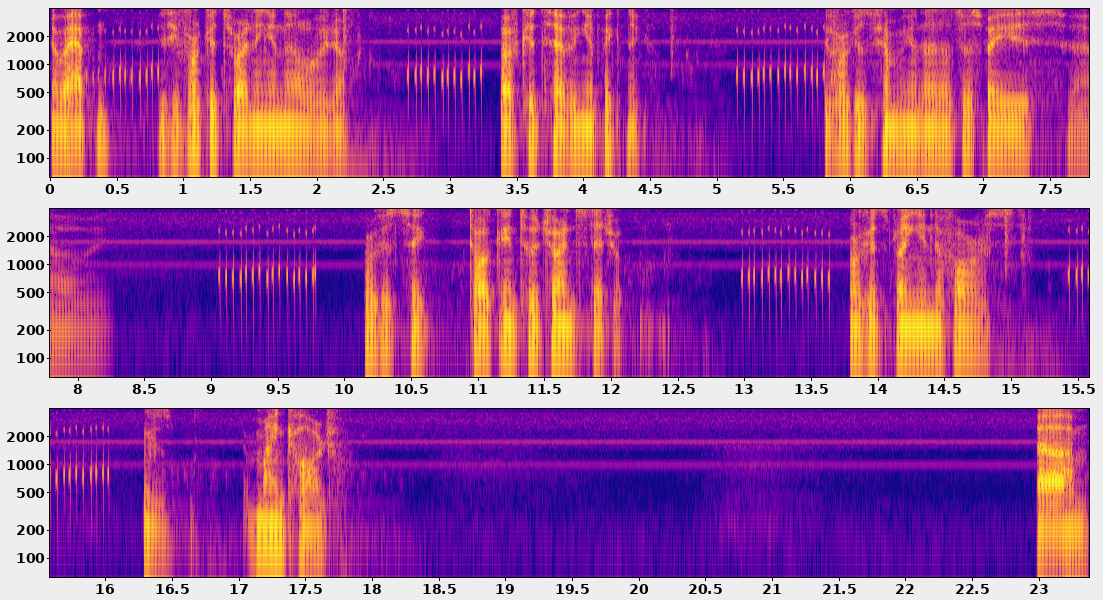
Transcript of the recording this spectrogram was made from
Never happened? You see four kids riding in an elevator. Five kids having a picnic. Kids coming in outer space. Uh, take, talking to a giant statue. Kids playing in the forest. Minecart. Um.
